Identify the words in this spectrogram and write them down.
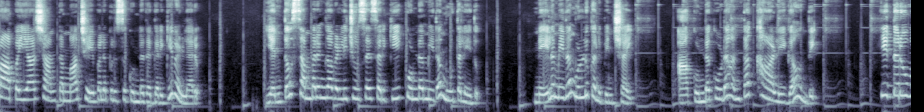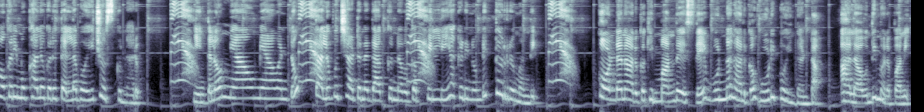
పాపయ్య శాంతమ్మ చేపల పులుసు కుండ దగ్గరికి వెళ్ళారు ఎంతో సంబరంగా వెళ్ళి చూసేసరికి కుండ మీద మూతలేదు నేల మీద ముళ్ళు కనిపించాయి. ఆ కుండ కూడా అంతా ఖాళీగా ఉంది. ఇద్దరూ ఒకరి ముఖాలొకరు తెల్లబోయి చూసుకున్నారు. ఇంతలో మ్యావ్ మ్యావ్ అంటూ తలుపు చాటున దాక్కున్న ఒక పిల్లి అక్కడి నుండి తుర్రుమంది. కొండ నాలుకకి మందేస్తే ఉన్న నాలుక ఊడిపోయిందంట. అలా ఉంది మన పని.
